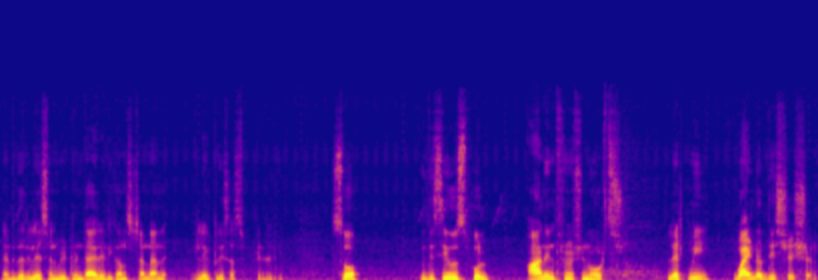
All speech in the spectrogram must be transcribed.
that is the relation between dielectric constant and electric susceptibility. So, with this useful and information notes let me wind up this session.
